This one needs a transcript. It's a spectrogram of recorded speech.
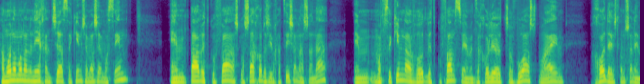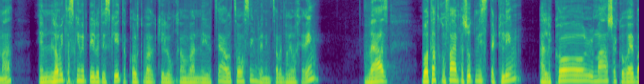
המון המון נניח אנשי עסקים שמה שהם עושים, הם פעם בתקופה, שלושה חודשים, חצי שנה, שנה, הם מפסיקים לעבוד לתקופה מסוימת, זה יכול להיות שבוע, שבועיים, חודש, לא משנה מה. הם לא מתעסקים בפעילות עסקית, הכל כבר כאילו כמובן מיוצא outsourcing ונמצא בדברים אחרים. ואז באותה תקופה הם פשוט מסתכלים על כל מה שקורה ב...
